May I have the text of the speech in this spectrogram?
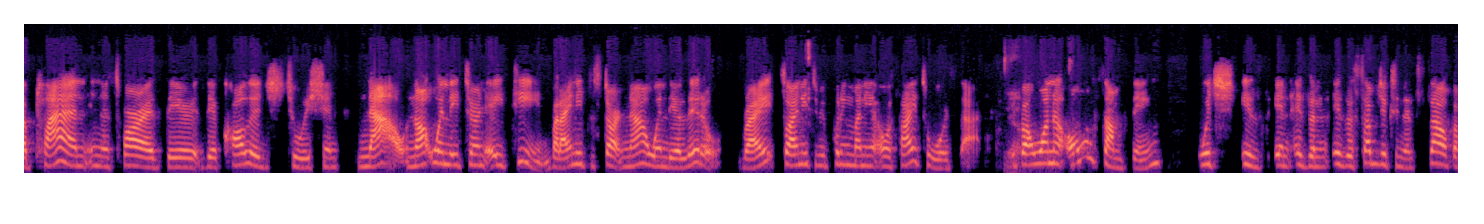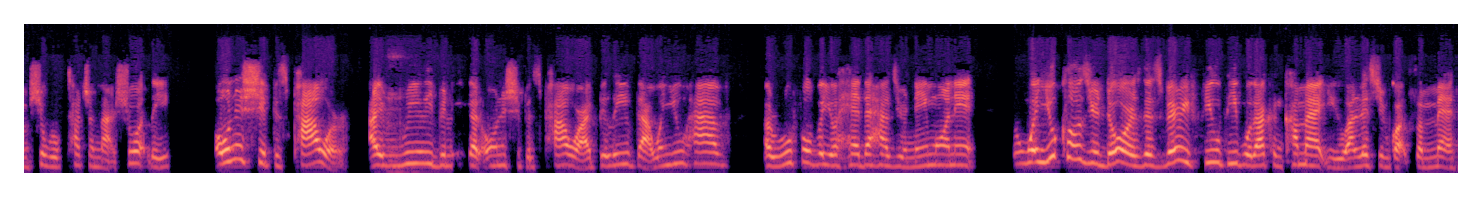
a plan in as far as their their college tuition now, not when they turn 18, but I need to start now when they're little, right? So I need to be putting money aside towards that. Yeah. If I want to own something, which is in is an is a subject in itself, I'm sure we'll touch on that shortly. Ownership is power. I mm. really believe that ownership is power. I believe that when you have a roof over your head that has your name on it, when you close your doors, there's very few people that can come at you unless you've got some mess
